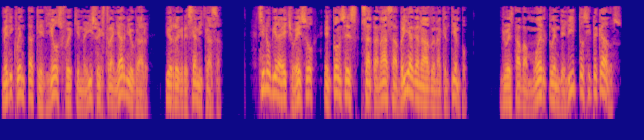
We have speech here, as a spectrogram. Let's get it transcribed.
me di cuenta que Dios fue quien me hizo extrañar mi hogar, y regresé a mi casa. Si no hubiera hecho eso, entonces Satanás habría ganado en aquel tiempo. Yo estaba muerto en delitos y pecados.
